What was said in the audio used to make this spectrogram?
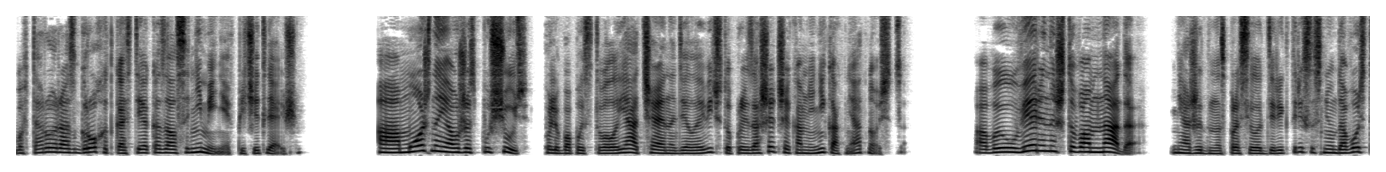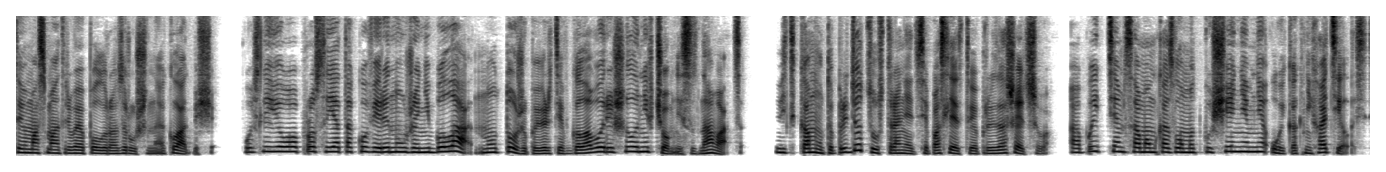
Во второй раз грохот костей оказался не менее впечатляющим. «А можно я уже спущусь?» – полюбопытствовала я, отчаянно делая вид, что произошедшее ко мне никак не относится. «А вы уверены, что вам надо?» – неожиданно спросила директриса с неудовольствием, осматривая полуразрушенное кладбище. После ее вопроса я так уверена уже не была, но тоже, повертев головой, решила ни в чем не сознаваться. Ведь кому-то придется устранять все последствия произошедшего, а быть тем самым козлом отпущения мне ой как не хотелось.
